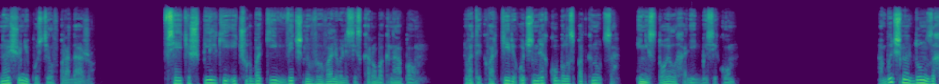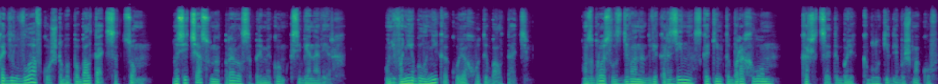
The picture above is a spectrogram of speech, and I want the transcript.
но еще не пустил в продажу. Все эти шпильки и чурбаки вечно вываливались из коробок на пол. В этой квартире очень легко было споткнуться, и не стоило ходить босиком. Обычно Дун заходил в лавку, чтобы поболтать с отцом, но сейчас он отправился прямиком к себе наверх. У него не было никакой охоты болтать. Он сбросил с дивана две корзины с каким-то барахлом, кажется, это были каблуки для башмаков,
